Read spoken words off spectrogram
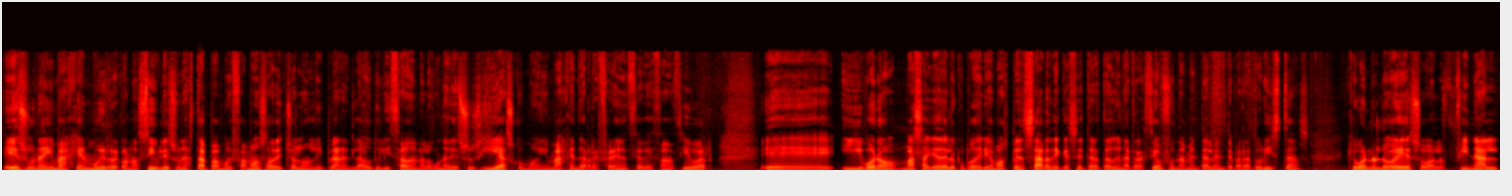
Es una imagen muy reconocible, es una etapa muy famosa, de hecho Lonely Planet la ha utilizado en alguna de sus guías como imagen de referencia de Zanzíbar. Eh, y bueno, más allá de lo que podríamos pensar de que se trata de una atracción fundamentalmente para turistas, que bueno, lo es, o al final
